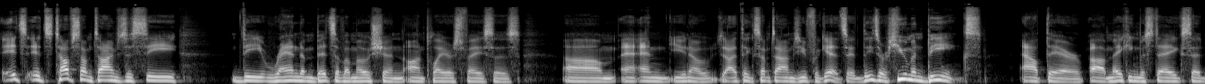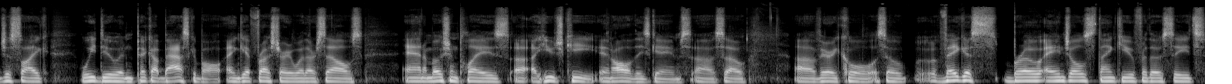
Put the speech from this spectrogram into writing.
it's it's tough sometimes to see the random bits of emotion on players' faces. Um, and, and, you know, I think sometimes you forget these are human beings out there uh, making mistakes, uh, just like we do in pickup basketball, and get frustrated with ourselves. And emotion plays a huge key in all of these games. Uh, so, uh, very cool. So, Vegas, bro, Angels, thank you for those seats.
